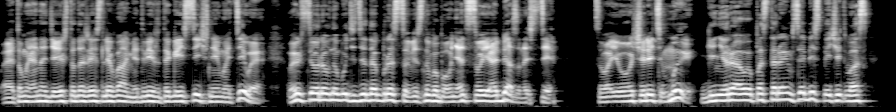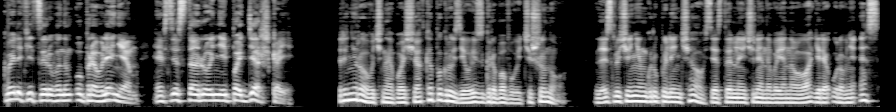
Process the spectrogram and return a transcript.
Поэтому я надеюсь, что даже если вами движут эгоистичные мотивы, вы все равно будете добросовестно выполнять свои обязанности. В свою очередь мы, генералы, постараемся обеспечить вас квалифицированным управлением и всесторонней поддержкой. Тренировочная площадка погрузилась в гробовую тишину. За исключением группы Линчао, все остальные члены военного лагеря уровня С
